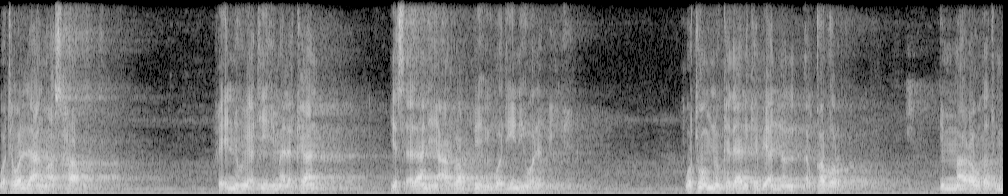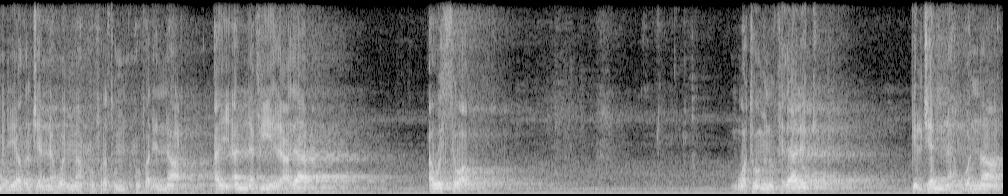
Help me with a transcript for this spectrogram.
وتولى عنه أصحابه فإنه يأتيه ملكان يسألانه عن ربه ودينه ونبيه. وتؤمن كذلك بأن القبر إما روضة من رياض الجنة وإما حفرة من حفر النار أي أن فيه العذاب أو الثواب. وتؤمن كذلك بالجنة والنار.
